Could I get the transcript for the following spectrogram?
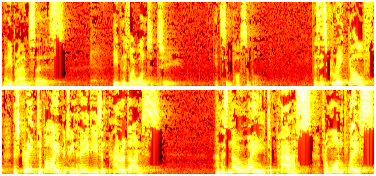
And Abraham says, Even if I wanted to, it's impossible. There's this great gulf, this great divide between Hades and paradise. And there's no way to pass from one place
